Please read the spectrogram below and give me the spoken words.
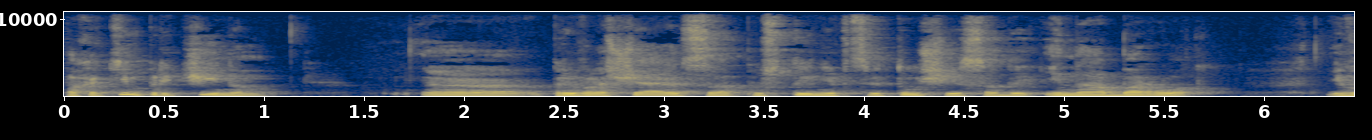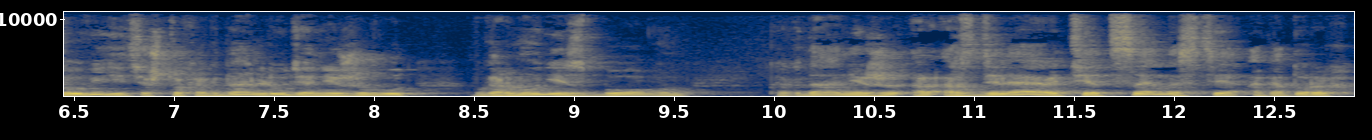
по каким причинам Э, превращаются пустыни в цветущие сады, и наоборот. И вы увидите, что когда люди, они живут в гармонии с Богом, когда они разделяют те ценности, о которых,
